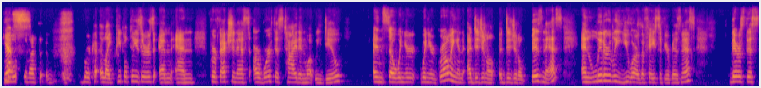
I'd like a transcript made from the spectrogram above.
Yes. Most of us were like people pleasers and and perfectionists. Our worth is tied in what we do and so when you're when you're growing in a digital a digital business and literally you are the face of your business there's this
